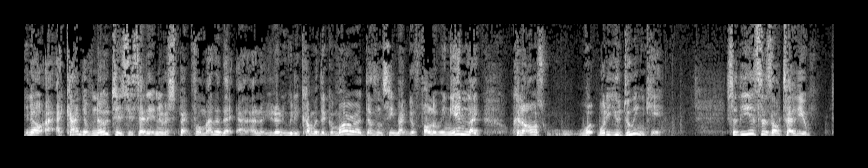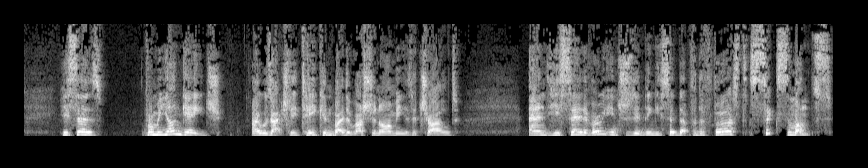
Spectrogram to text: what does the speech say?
you know, I, I kind of noticed, he said it in a respectful manner, that I, I you don't really come with the Gemara, it doesn't seem like you're following in, like, can I ask, what, what are you doing here? So the Yid says, I'll tell you. He says, from a young age, I was actually taken by the Russian army as a child, and he said a very interesting thing. He said that for the first six months,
